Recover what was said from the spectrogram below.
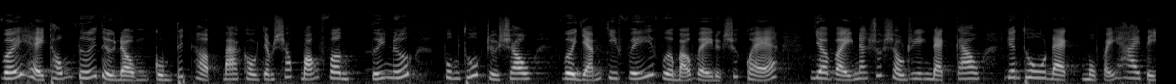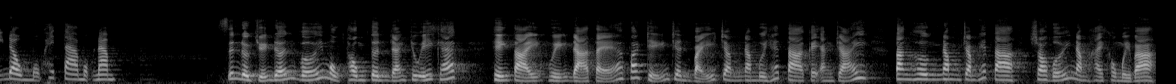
với hệ thống tưới tự động cùng tích hợp ba khâu chăm sóc bón phân, tưới nước, phun thuốc trừ sâu, vừa giảm chi phí vừa bảo vệ được sức khỏe. Nhờ vậy năng suất sầu riêng đạt cao, doanh thu đạt 1,2 tỷ đồng một hecta một năm. Xin được chuyển đến với một thông tin đáng chú ý khác. Hiện tại, huyện Đạ Tẻ phát triển trên 750 hecta cây ăn trái, tăng hơn 500 hecta so với năm 2013,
